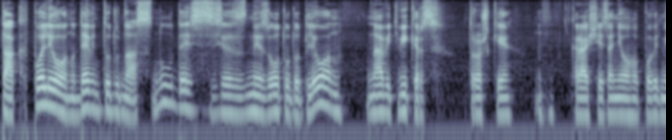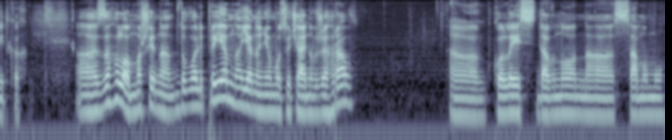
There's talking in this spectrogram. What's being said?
так, по Леону, де він тут у нас? Ну, десь знизу, отут от Леон. Навіть Вікерс трошки кращий за нього по відмітках. Загалом машина доволі приємна, я на ньому, звичайно, вже грав. Колись давно на самому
